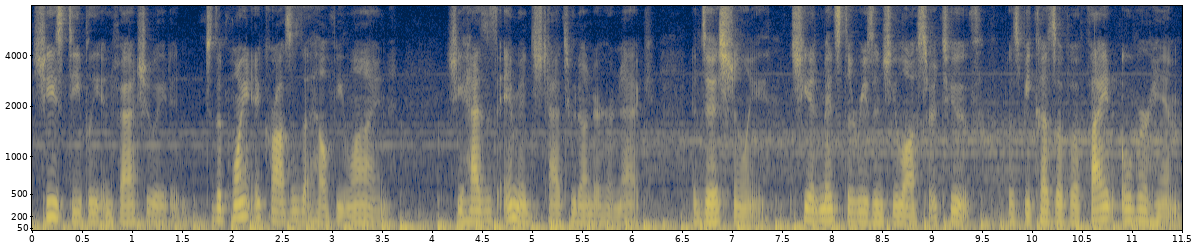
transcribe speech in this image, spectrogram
she is deeply infatuated, to the point it crosses a healthy line. She has his image tattooed under her neck. Additionally, she admits the reason she lost her tooth was because of a fight over him.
